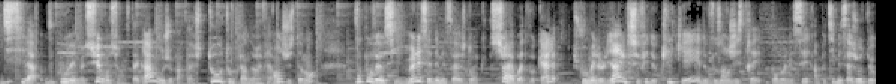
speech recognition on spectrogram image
D'ici là, vous pouvez me suivre sur Instagram où je partage tout, tout plein de références justement. Vous pouvez aussi me laisser des messages donc sur la boîte vocale. Je vous mets le lien, il suffit de cliquer et de vous enregistrer pour me laisser un petit message audio.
